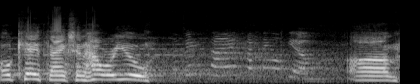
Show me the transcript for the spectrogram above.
Okay, thanks. And how are you? Doing fine. How can I help you? Um,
